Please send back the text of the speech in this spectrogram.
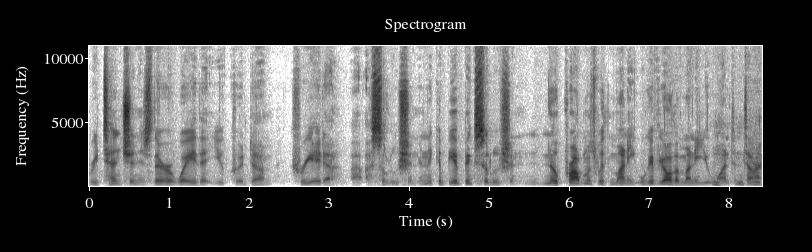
retention, is there a way that you could um, create a, a- solution? And it could be a big solution. No problems with money. We'll give you all the money you want and time.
